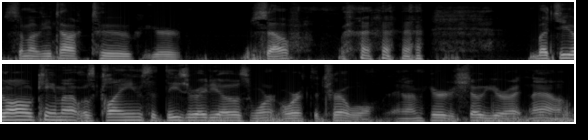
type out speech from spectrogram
Some of you talk to yourself. but you all came out with claims that these radios weren't worth the trouble. And I'm here to show you right now.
